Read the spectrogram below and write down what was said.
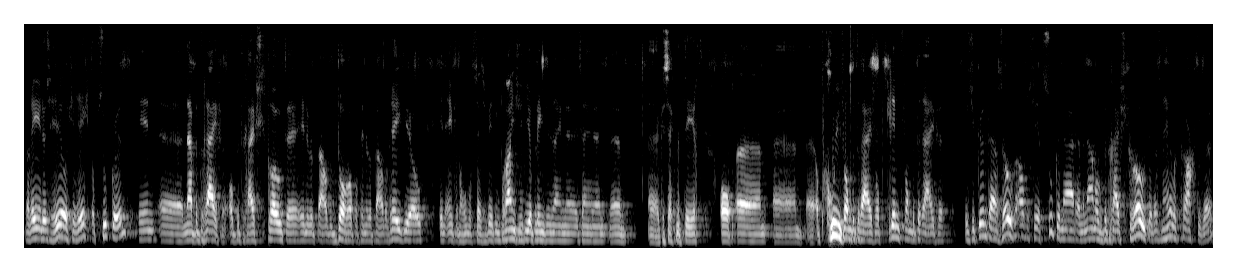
waarin je dus heel gericht op zoek kunt in, uh, naar bedrijven. Op bedrijfsgrootte in een bepaalde dorp of in een bepaalde regio. In een van de 146 branches die op LinkedIn zijn, uh, zijn gesegmenteerd. Op, ehm, ehm, op groei van bedrijven, op krimp van bedrijven. Dus je kunt daar zo geavanceerd zoeken naar, en met name ook bedrijfsgrootte. Dat is een hele krachtige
